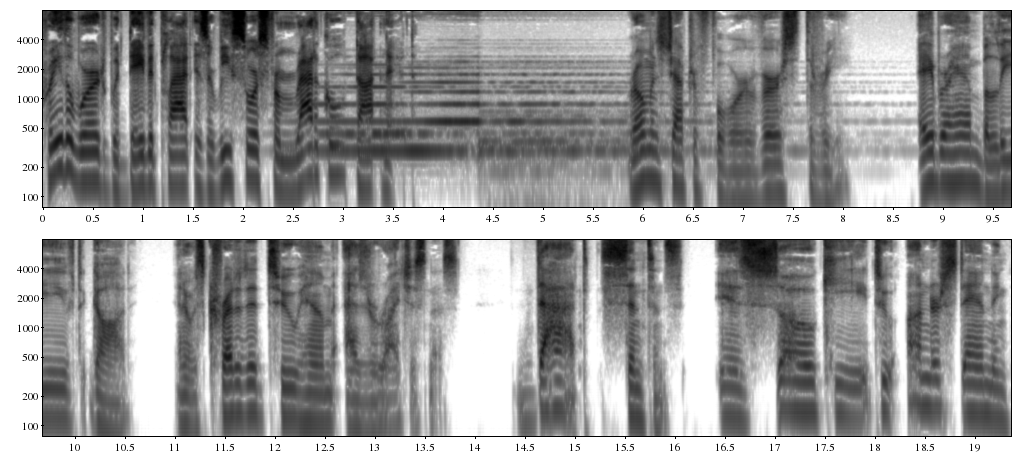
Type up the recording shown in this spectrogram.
Pray the Word with David Platt is a resource from radical.net. Romans chapter 4, verse 3. Abraham believed God, and it was credited to him as righteousness. That sentence is so key to understanding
